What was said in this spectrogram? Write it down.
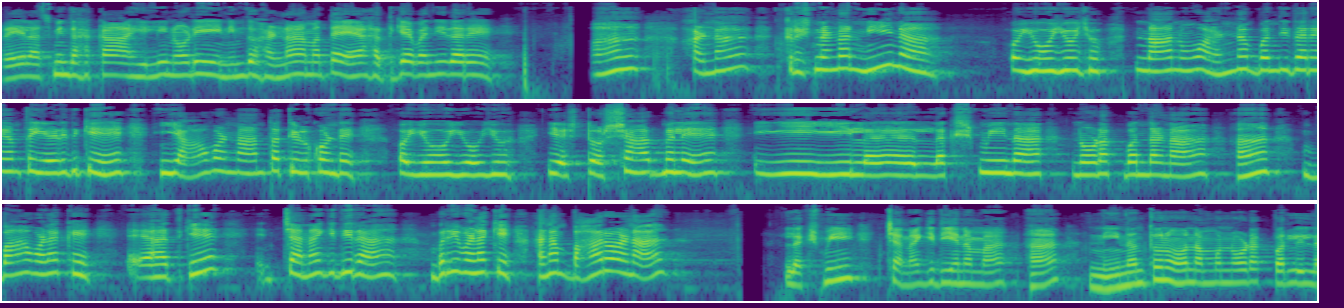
ಅರೇ ಲಕ್ಷ್ಮಿಂದ ಅಕ್ಕ ಇಲ್ಲಿ ನೋಡಿ ನಿಮ್ದು ಹಣ್ಣ ಮತ್ತೆ ಹತ್ತಿಗೆ ಬಂದಿದ್ದಾರೆ. ಆ, ಅಣ್ಣ ಕೃಷ್ಣಣ್ಣ ನೀನಾ? ಅಯ್ಯೋ ಅಯ್ಯೋ ನಾನು ಅಣ್ಣ ಬಂದಿದ್ದಾರೆ ಅಂತ ಹೇಳಿದಕ್ಕೆ ಯಾವ ಅಣ್ಣ ಅಂತ ತಿಳ್ಕೊಂಡೆ. ಅಯ್ಯೋ ಅಯ್ಯೋ ಅಯ್ಯೋ, ಎಷ್ಟು ವರ್ಷ ಆದ್ಮೇಲೆ ಈ ಲಕ್ಷ್ಮಿನ ನೋಡಕ್ ಬಂದಣ್ಣ ಬಾ ಒಳಕ್ಕೆ. ಅದಕ್ಕೆ ಚೆನ್ನಾಗಿದ್ದೀರಾ? ಬರೀ ಒಳಕ್ಕೆ. ಅಣ್ಣ, ಬಾರೋ ಅಣ್ಣ. ಲಕ್ಷ್ಮಿ ಚೆನ್ನಾಗಿದೆಯೇನಮ್ಮ ಹಾಂ? ನೀನಂತೂ ನಮ್ಮನ್ನು ನೋಡಕ್ಕೆ ಬರಲಿಲ್ಲ.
